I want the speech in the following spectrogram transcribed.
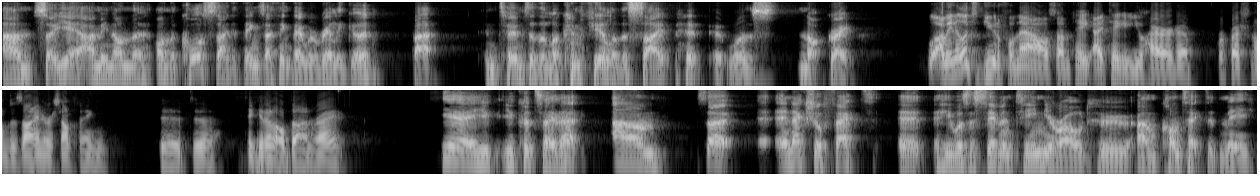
Um, so yeah, I mean on the on the course side of things, I think they were really good, but in terms of the look and feel of the site, it, it was not great. Well, I mean, it looks beautiful now. So I'm take I take it you hired a professional designer or something to to to get it all done, right? Yeah, you you could say that. Um, so in actual fact, it, he was a 17 year old who um, contacted me,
